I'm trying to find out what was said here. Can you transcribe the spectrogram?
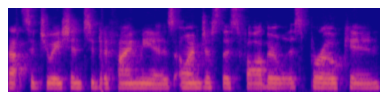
that situation to define me as oh i'm just this fatherless broken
